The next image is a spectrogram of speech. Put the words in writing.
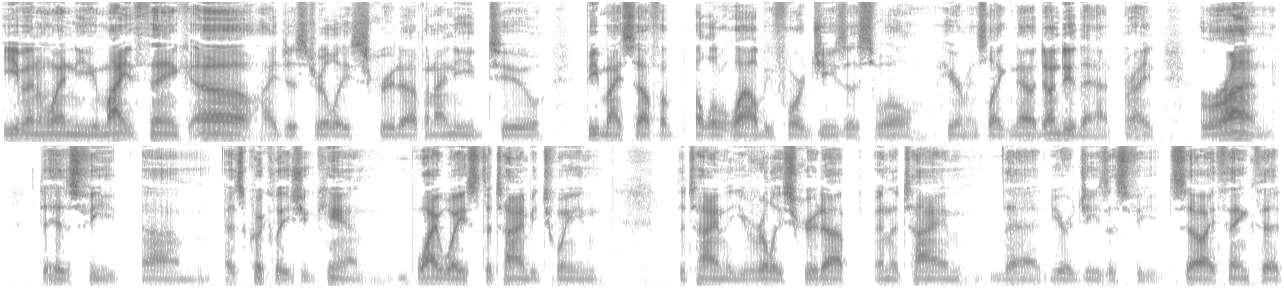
even when you might think, "Oh, I just really screwed up, and I need to beat myself up a little while before Jesus will hear me." It's like, no, don't do that. Right. Run to His feet um, as quickly as you can. Why waste the time between the time that you've really screwed up and the time that you're at Jesus' feet? So I think that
